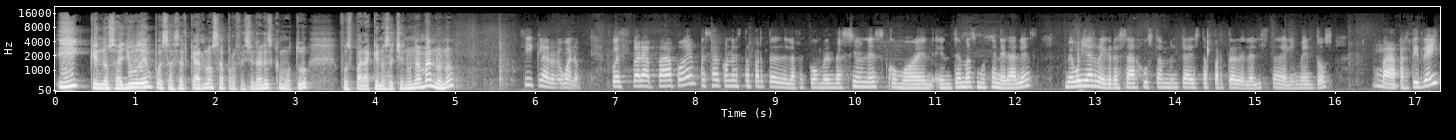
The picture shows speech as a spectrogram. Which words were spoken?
y que nos ayuden, pues, a acercarnos a profesionales como tú, pues para que nos echen una mano, ¿no? Sí, claro, bueno, pues para, para poder empezar con esta parte de las recomendaciones, como en, en temas muy generales, me voy a regresar justamente a esta parte de la lista de alimentos para partir de ahí.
